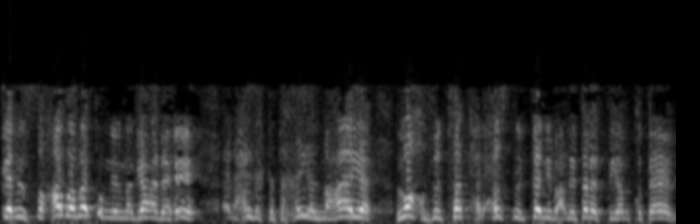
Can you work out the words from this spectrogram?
كان الصحابة ماتوا من المجاعة ده. إيه؟ أنا عايزك تتخيل معايا لحظة فتح الحصن الثاني بعد ثلاث أيام قتال.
